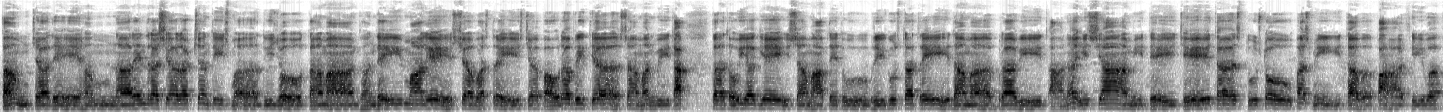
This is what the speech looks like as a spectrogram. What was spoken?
तं च देहं नरेन्द्रस्य रक्षन्ति स्म द्विजोत्तमा गन्धैर्माल्यैश्च वस्त्रैश्च पौरभृत्य समन्विता। ततो यज्ञे समाप्ते तु भृगुस्तत्रेदमब्रवीत् आनयिष्यामि ते चेतस्तुष्टोऽस्मि तव पार्थिव।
